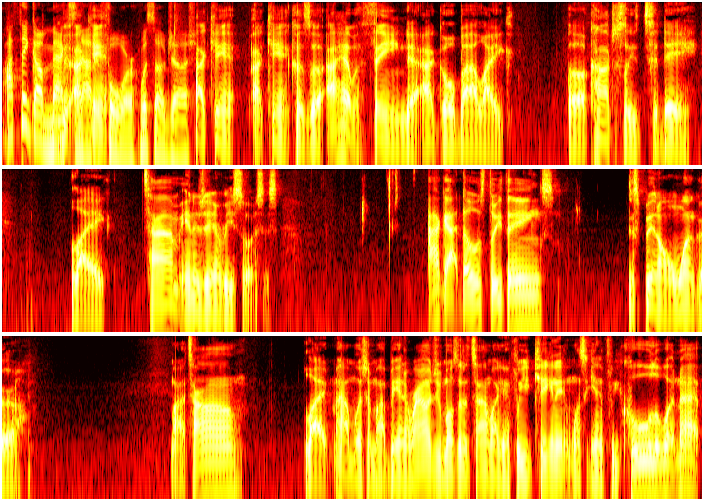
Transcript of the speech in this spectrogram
I think I'm maxing I out at four. What's up, Josh? I can't. I can't because uh, I have a thing that I go by like uh, consciously today, like time, energy, and resources. I got those three things to spend on one girl. My time, like how much am I being around you most of the time? Like if we kicking it, once again, if we cool or whatnot,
